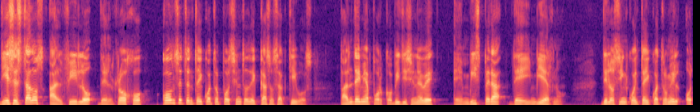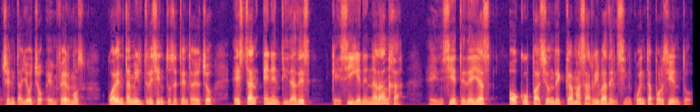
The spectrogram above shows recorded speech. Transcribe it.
10 estados al filo del rojo con 74% de casos activos. Pandemia por COVID-19 en víspera de invierno. De los 54.088 enfermos, 40.378 están en entidades que siguen en naranja. En siete de ellas, ocupación de camas arriba del 50%.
